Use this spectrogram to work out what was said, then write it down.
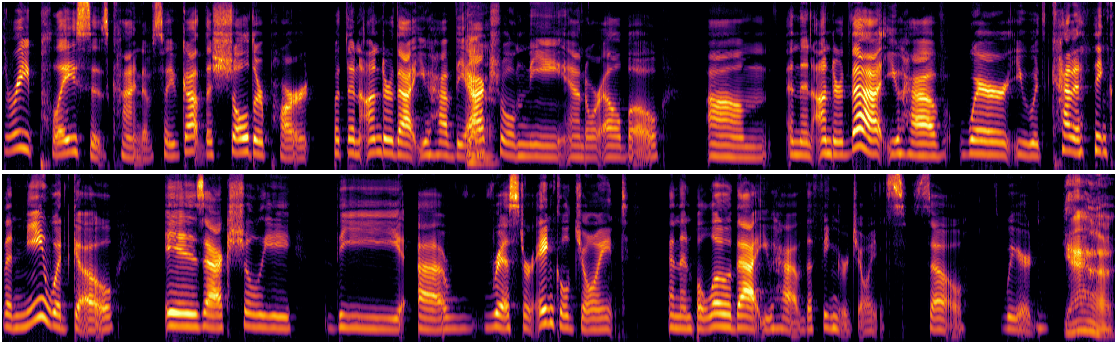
three places, kind of. So you've got the shoulder part, but then under that you have the Yeah. actual knee and or elbow. Um, and then under that you have where you would kind of think the knee would go is actually the uh, wrist or ankle joint, and then below that you have the finger joints. So it's weird. Yeah.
